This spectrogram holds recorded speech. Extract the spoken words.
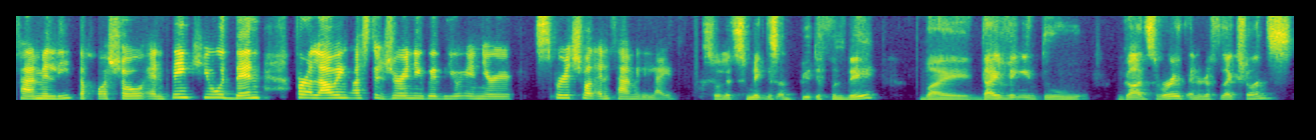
family, the Kosho, and thank you then for allowing us to journey with you in your spiritual and family life. So let's make this a beautiful day by diving into God's Word and reflections.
